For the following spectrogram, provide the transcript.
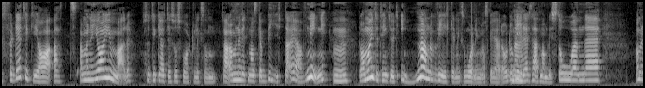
för det tycker jag att, ja men när jag gymmar så tycker jag att det är så svårt att liksom, så här, ja men du vet man ska byta övning. Mm. Då har man ju inte tänkt ut innan vilken liksom ordning man ska göra och då Nej. blir det så här att man blir stående. Ja, men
